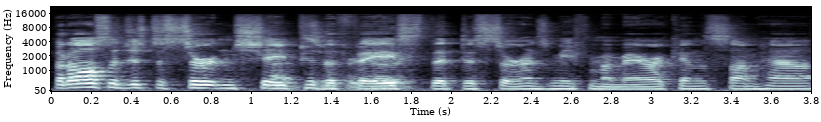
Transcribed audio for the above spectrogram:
But also just a certain shape to the face that discerns me from Americans somehow.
